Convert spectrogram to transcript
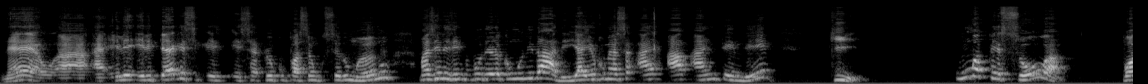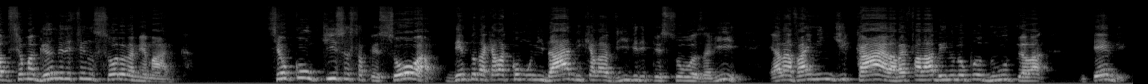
né? A, a, ele, ele pega esse, essa preocupação com o ser humano, mas ele vem para o poder da comunidade. E aí eu começo a, a, a entender que uma pessoa pode ser uma grande defensora da minha marca. Se eu conquisto essa pessoa, dentro daquela comunidade que ela vive de pessoas ali, ela vai me indicar, ela vai falar bem do meu produto, ela entende?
